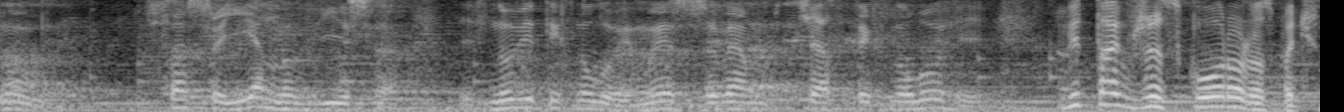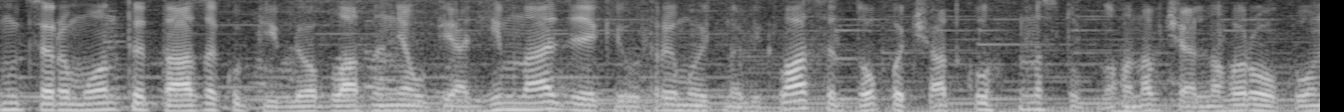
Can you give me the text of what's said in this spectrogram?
ну. Все, що є, новіше, нові технології. Ми ж живемо в час технологій. Відтак вже скоро розпочнуться ремонти та закупівлі обладнання у п'ять гімназій, які отримують нові класи до початку наступного навчального року.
